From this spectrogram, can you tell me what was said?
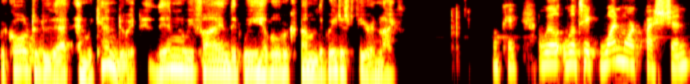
we're called to do that, and we can do it, then we find that we have overcome the greatest fear in life. Okay, we'll we'll take one more question,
